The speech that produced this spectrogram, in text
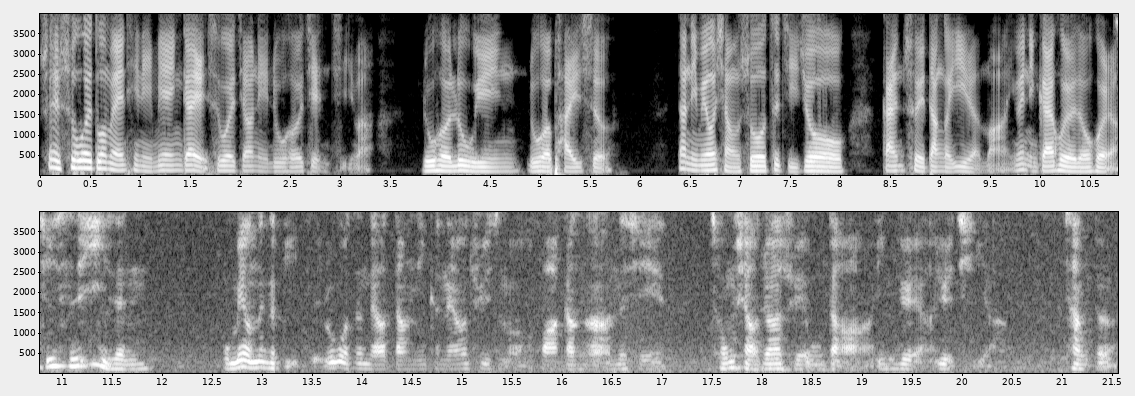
所以数位多媒体里面应该也是会教你如何剪辑嘛，如何录音，如何拍摄。那你没有想说自己就干脆当个艺人吗？因为你该会的都会了。其实艺人我没有那个底子。如果真的要当，你可能要去什么华冈啊那些，从小就要学舞蹈啊、音乐啊、乐器啊、唱歌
